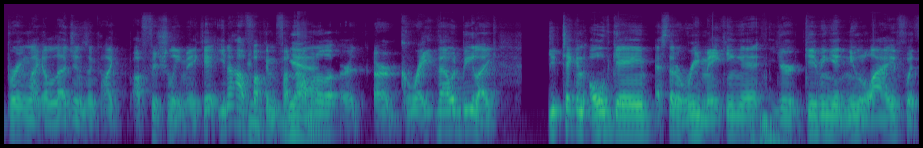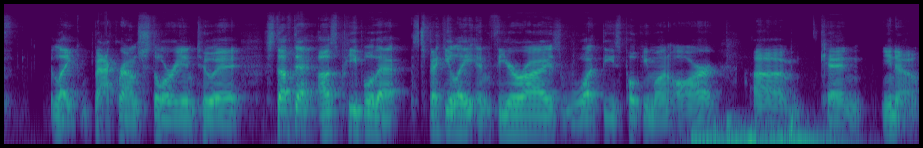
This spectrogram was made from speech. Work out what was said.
bring like a Legends and like officially make it, you know how And- fucking yeah. phenomenal or, or great that would be. Like you take an old game instead of remaking it, you're giving it new life with like background story into it, stuff that us people that speculate and theorize what these Pokemon are um, can you know.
